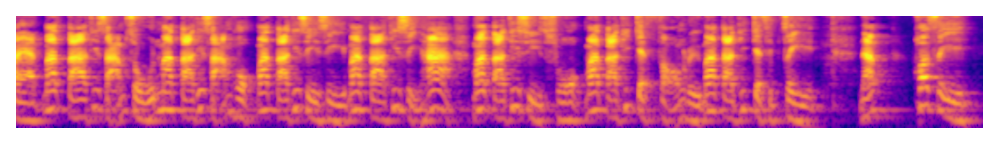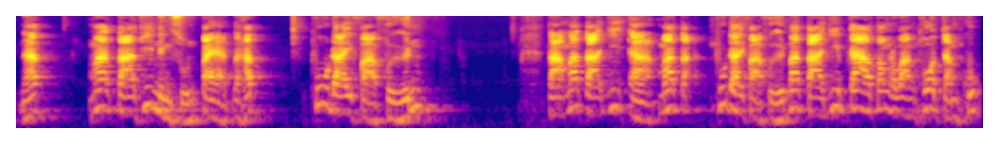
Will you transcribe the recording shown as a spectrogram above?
28 มาตราที่ 30 มาตราที่ 36 มาตราที่ 44 มาตราที่ 45 มาตราที่ 46 มาตราที่ 72 หรือมาตราที่ 74 นะครับ ข้อ 4 นะครับ มาตราที่ 108 นะครับ ผู้ใดฝ่าฝืน ตามมาตรายี่อ่ามาตราผู้ใดฝ่าฝืนมาตรา 29 ต้องระวังโทษจำคุก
